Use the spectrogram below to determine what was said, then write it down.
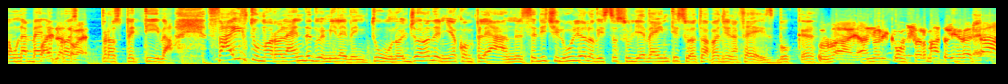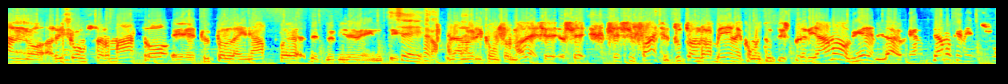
una bella pros- prospettiva. Fai il Tomorrowland 2021, il giorno del mio compleanno, il 16 luglio l'ho visto sugli eventi sulla tua pagina Facebook. Vai, hanno riconfermato, in realtà hanno riconfermato eh, tutto il line-up del 2020. Sì. Però- L'hanno riconfermato. Beh, se, se- se si fa, se tutto andrà bene come tutti speriamo, vieni, dai, organizziamo che vieni su.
